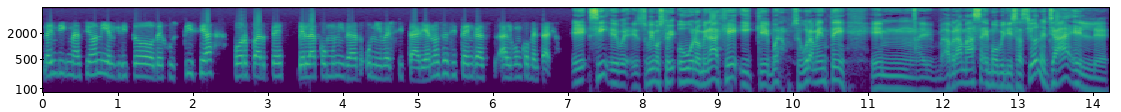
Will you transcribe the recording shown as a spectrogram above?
la indignación y el grito de justicia por parte de la comunidad universitaria. No sé si tengas algún comentario. Eh, sí, eh, subimos que hoy hubo un homenaje y que, bueno, seguramente em, eh, habrá más movilizaciones. Ya el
